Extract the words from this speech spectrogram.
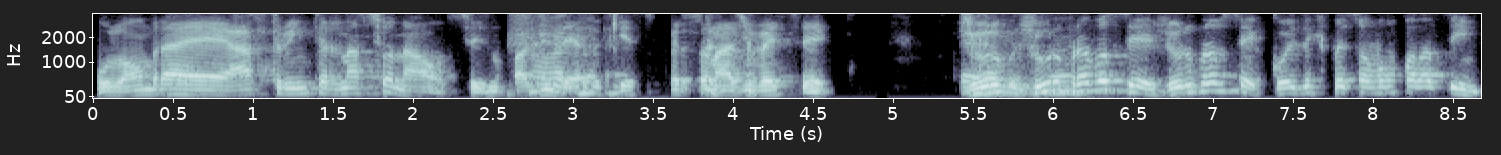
O Lombra é astro internacional. Vocês não fazem ideia do que esse personagem vai ser. Juro, é, juro para você, juro para você. Coisa que o pessoal vão falar assim:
